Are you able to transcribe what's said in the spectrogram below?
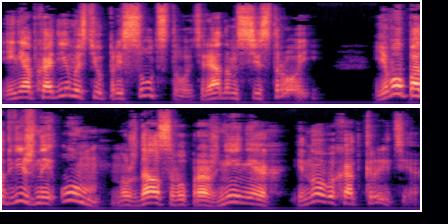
и необходимостью присутствовать рядом с сестрой, его подвижный ум нуждался в упражнениях и новых открытиях.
